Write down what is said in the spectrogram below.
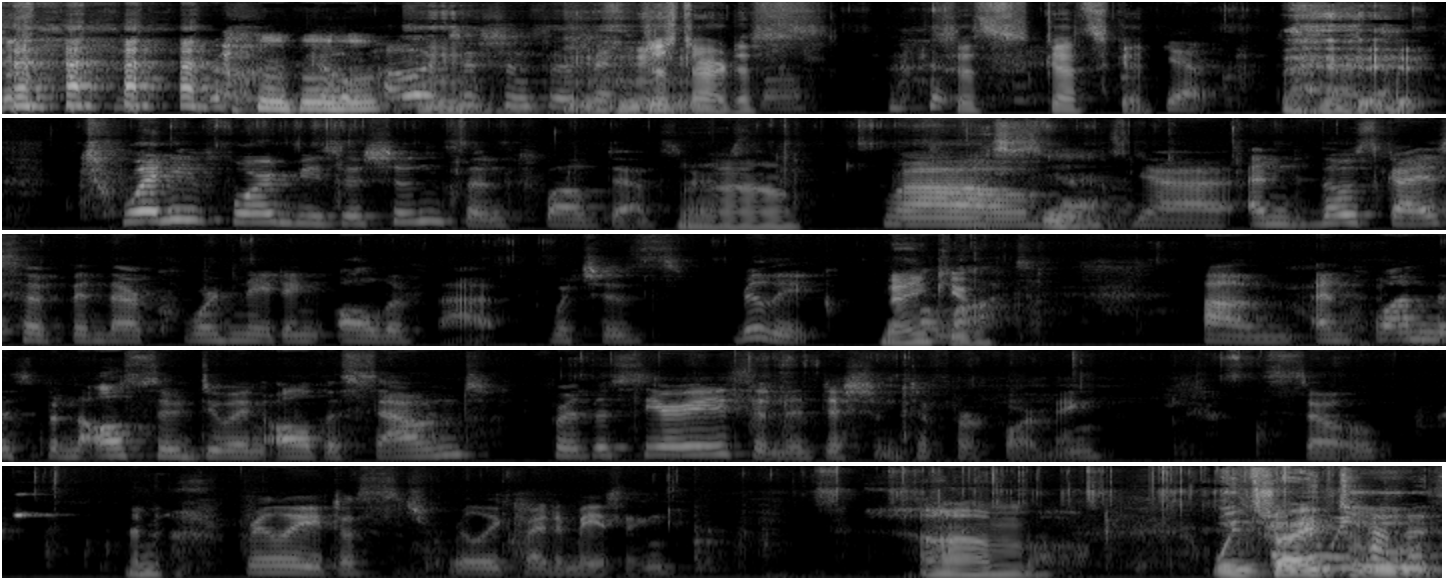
no politicians or business Just people. artists. That's that's good. Yep. 24 musicians and 12 dancers. Wow. wow. Yeah. Yeah, and those guys have been there coordinating all of that, which is really Thank a you. lot. Um, and Juan has been also doing all the sound for the series in addition to performing. So, And- really, just really quite amazing. Um. We try we to a-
